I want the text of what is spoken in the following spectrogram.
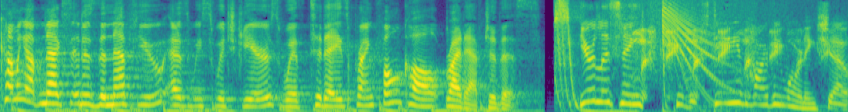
Coming up next, it is the nephew as we switch gears with today's prank phone call right after this. You're listening to the Steve Harvey Morning Show.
